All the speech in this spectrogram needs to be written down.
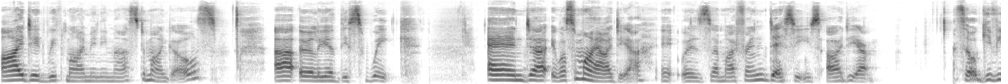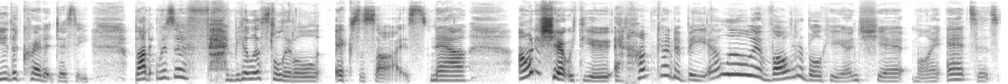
I did with my mini mastermind girls uh, earlier this week. And uh, it wasn't my idea, it was uh, my friend Desi's idea. So I'll give you the credit, Desi. But it was a fabulous little exercise. Now, I want to share it with you, and I'm going to be a little bit vulnerable here and share my answers.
